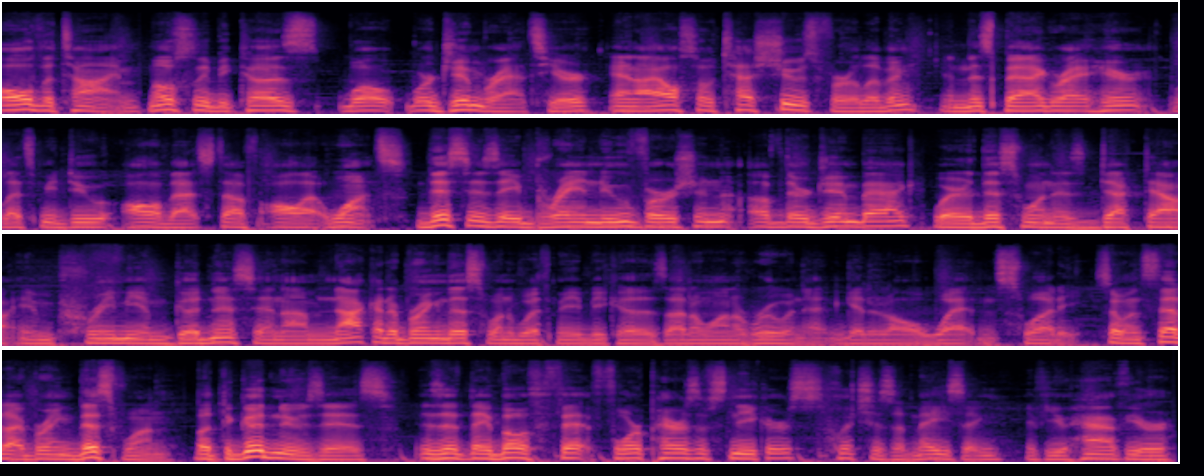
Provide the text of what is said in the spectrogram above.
all the time, mostly because, well, we're gym rats here, and I also test shoes for a living, and this bag right here lets me do all of that stuff all at once. This is a brand new version of their gym bag, where this one is decked out in premium goodness, and I'm not gonna bring this one with me because I don't wanna ruin it and get it all wet and sweaty. So instead I bring this one, but the good news is, is that they both fit four pairs of sneakers, which is amazing. If you have your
